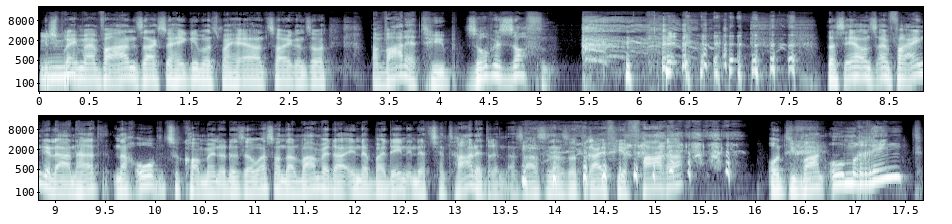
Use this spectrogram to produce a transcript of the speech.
Den sprechen wir einfach an, sagst so, hey, gib uns mal her und Zeug und so. Dann war der Typ so besoffen, dass er uns einfach eingeladen hat, nach oben zu kommen oder sowas. Und dann waren wir da in der, bei denen in der Zentrale drin. Da saßen dann so drei, vier Fahrer und die waren umringt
